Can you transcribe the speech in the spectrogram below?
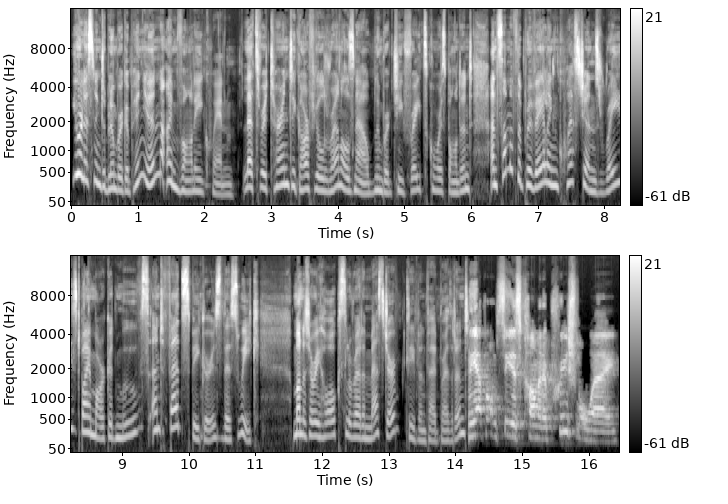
You're listening to Bloomberg Opinion. I'm Vonnie Quinn. Let's return to Garfield Reynolds now, Bloomberg Chief Rates Correspondent, and some of the prevailing questions raised by market moves and Fed speakers this week. Monetary hawks Loretta Mester, Cleveland Fed President. The FOMC has come in appreciable way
